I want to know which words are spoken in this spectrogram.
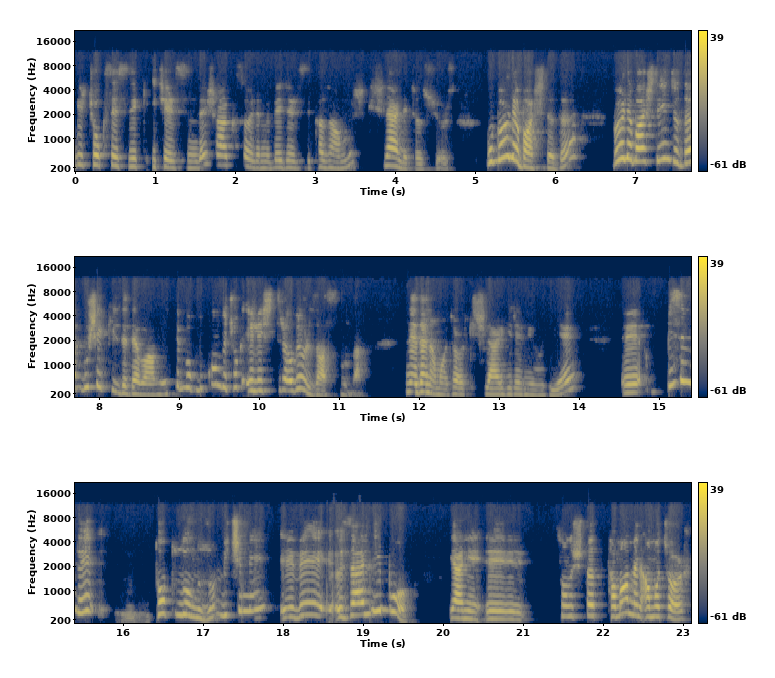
birçok seslik içerisinde şarkı söyleme becerisi kazanmış kişilerle çalışıyoruz. Bu böyle başladı. Böyle başlayınca da bu şekilde devam etti. Bu, bu konuda çok eleştiri alıyoruz aslında. Neden amatör kişiler giremiyor diye. Ee, bizim de topluluğumuzun biçimi e, ve özelliği bu. Yani e, sonuçta tamamen amatör,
